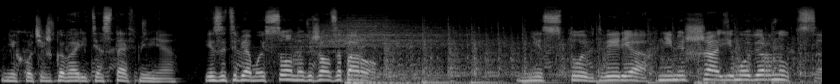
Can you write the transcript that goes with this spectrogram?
Не хочешь говорить, оставь меня. Из-за тебя мой сон убежал за порог. Не стой в дверях, не мешай ему вернуться.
